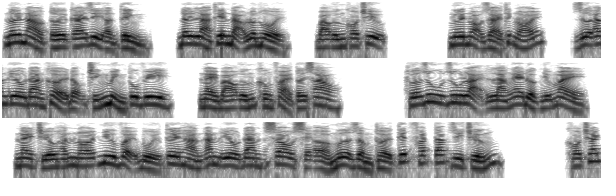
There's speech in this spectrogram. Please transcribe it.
Nơi nào tới cái gì ẩn tình, đây là thiên đạo luân hồi, báo ứng khó chịu. Người nọ giải thích nói, giữa ăn yêu đan khởi động chính mình tu vi, này báo ứng không phải tới sao. Hứa du du lại là nghe được những mày, này chiếu hắn nói như vậy bùi tê hàn ăn yêu đan sau sẽ ở mưa dầm thời tiết phát tác di chứng. Khó trách,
